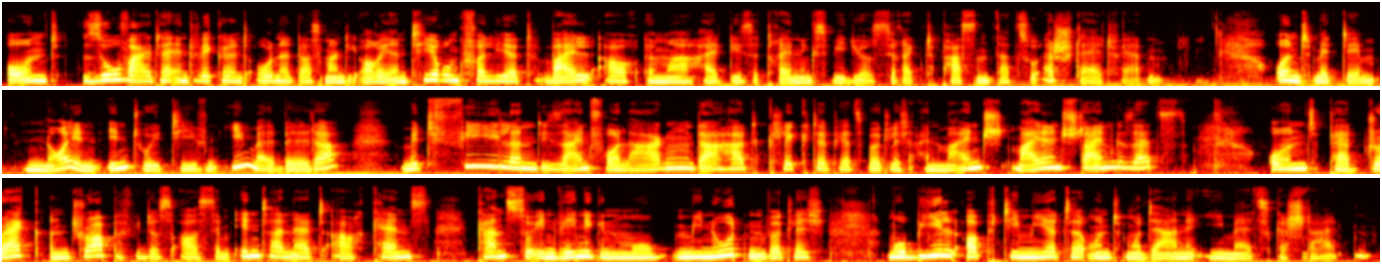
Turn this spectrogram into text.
und so weiterentwickelnd, ohne dass man die Orientierung verliert, weil auch immer halt diese Trainingsvideos direkt passend dazu erstellt werden. Und mit dem neuen intuitiven E-Mail-Bilder mit vielen Designvorlagen, da hat Clicktip jetzt wirklich einen Meilenstein gesetzt und per Drag and Drop, wie du es aus dem Internet auch kennst, kannst du in wenigen Mo Minuten wirklich mobil optimierte und moderne E-Mails gestalten.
